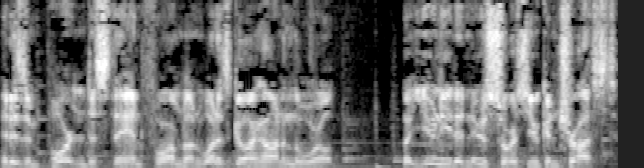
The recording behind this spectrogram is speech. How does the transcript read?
It is important to stay informed on what is going on in the world, but you need a news source you can trust.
